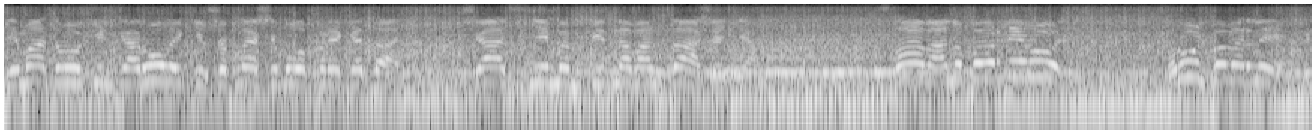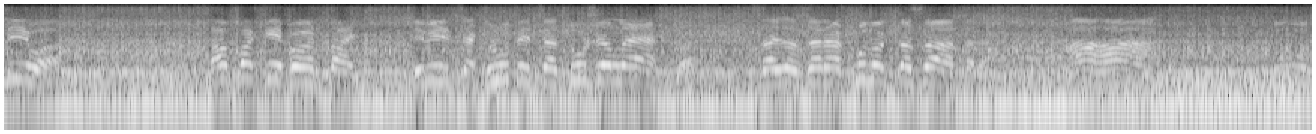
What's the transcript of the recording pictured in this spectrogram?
Зніматиму кілька роликів, щоб легше було перекидати. Зараз знімемо під навантаженням. Слава, а ну поверни руль. Руль поверни вліво. Навпаки повертай. Дивіться, крутиться дуже легко. За, за рахунок дозатора. Ага. Тут,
